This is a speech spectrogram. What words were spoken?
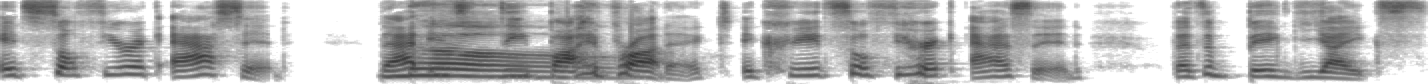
it's sulfuric acid. That is the byproduct. It creates sulfuric acid. That's a big yikes.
